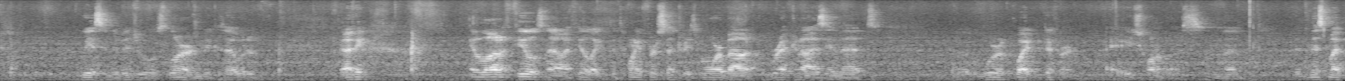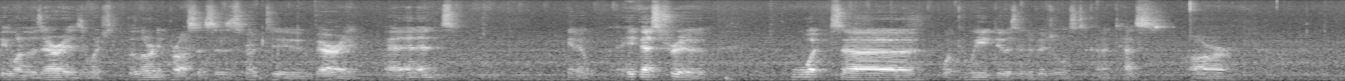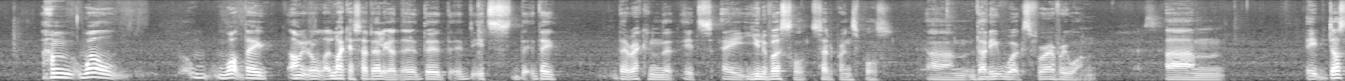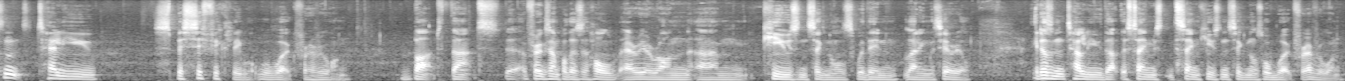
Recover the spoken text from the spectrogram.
we as individuals learn? Because I would have, I think, in a lot of fields now, I feel like the 21st century is more about recognizing that uh, we're quite different, each one of us, and that, this might be one of those areas in which the learning process is going to vary. And, and, and you know, if that's true, what uh, what can we do as individuals to kind of test our Um, well, what they, I mean, like I said earlier, the, the, it's, they, they reckon that it's a universal set of principles, um, that it works for everyone. Um, it doesn't tell you specifically what will work for everyone, but that, uh, for example, there's a whole area on um, cues and signals within learning material. It doesn't tell you that the same, the same cues and signals will work for everyone.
